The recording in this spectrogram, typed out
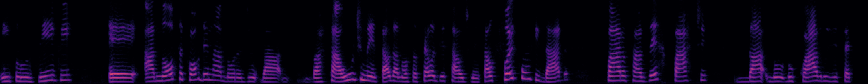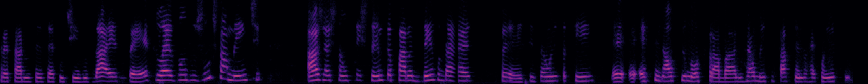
Inclusive, é, a nossa coordenadora de, da, da saúde mental, da nossa célula de saúde mental, foi convidada para fazer parte da, do, do, quadro de secretários executivos da SPS, levando justamente a gestão sistêmica para dentro da SPS. Então, isso aqui é, é, é sinal que o nosso trabalho realmente está sendo reconhecido.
